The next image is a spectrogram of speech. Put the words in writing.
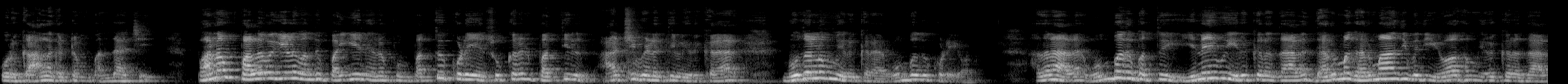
ஒரு காலகட்டம் வந்தாச்சு. பணம் பல வகையில் வந்து பையை நிரப்பும். பத்துக்குடைய சுக்கரன் பத்தில் ஆட்சி பீடத்தில் இருக்கிறார். புதனும் இருக்கிறார். ஒன்பது குடையவன். அதனால் ஒன்பது பத்து இணைவு இருக்கிறதால தர்ம கர்மாதிபதி யோகம் இருக்கிறதால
